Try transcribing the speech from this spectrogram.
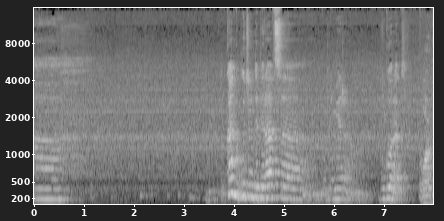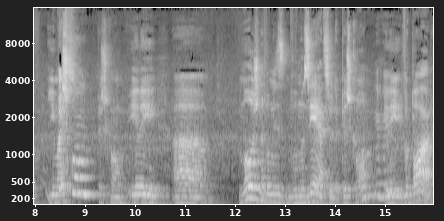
А, Как будем добираться, например, в город. Or you might Пешком. пешком. Или а, можно в, муз- в музей отсюда пешком, Мгм. или в бар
